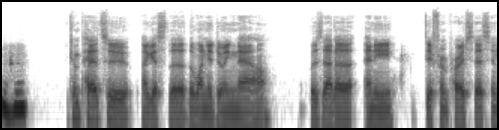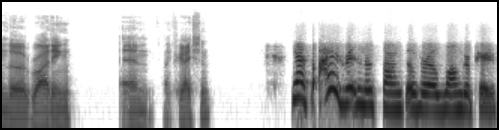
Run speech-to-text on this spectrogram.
hmm Compared to, I guess the the one you're doing now, was that a any different process in the writing and like creation? Yeah, so I had written those songs over a longer period of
